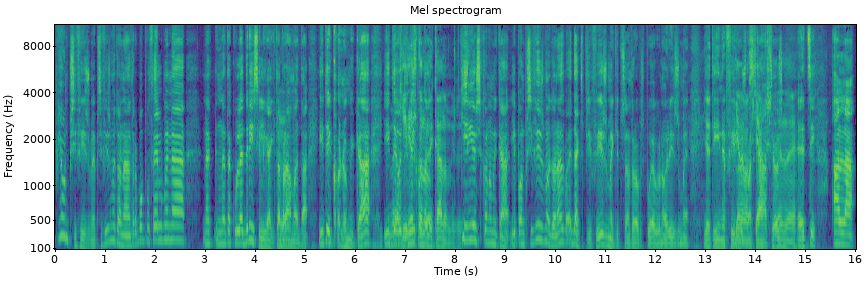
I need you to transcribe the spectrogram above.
ποιον ψηφίζουμε; Ψηφίζουμε τον άνθρωπο που θέλουμε να, να, να τα κουλαντρήσει λιγάκι τα πράγματα. Είτε οικονομικά, είτε Ναι. Κυρίως οτιδήποτε. οικονομικά νομίζω. Κυρίως οικονομικά. Λοιπόν, ψηφίζουμε τον άνθρωπο. Εντάξει, ψηφίζουμε και τους ανθρώπους που γνωρίζουμε γιατί είναι Για φίλος να μας μας φτιάξουν, κάποιος. ναι. Έτσι. Αλλά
